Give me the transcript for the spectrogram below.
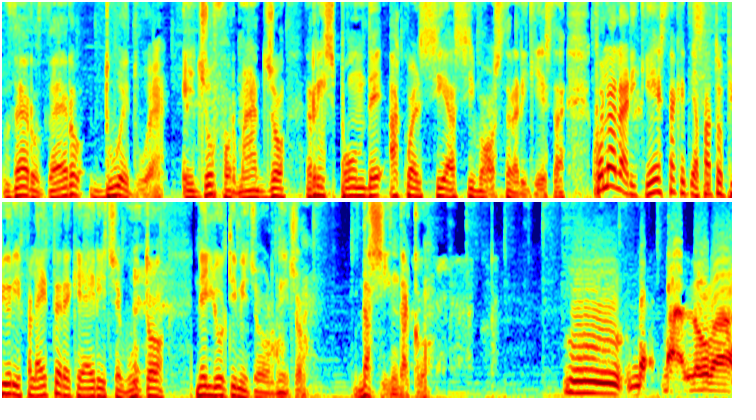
0022 e Gio Formaggio risponde a qualsiasi vostra richiesta. Qual è la richiesta che ti ha fatto più riflettere che hai ricevuto negli ultimi giorni, Gio? Da sindaco. Mm, beh, ma allora,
